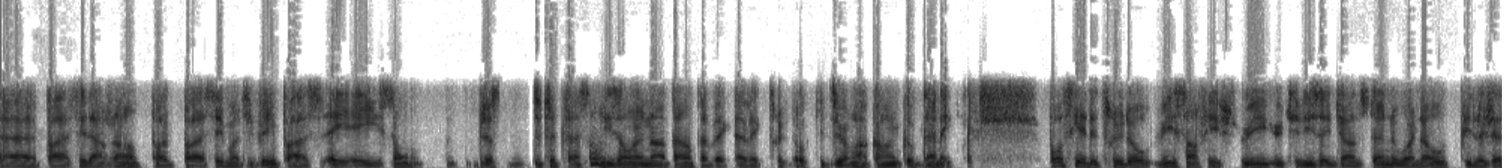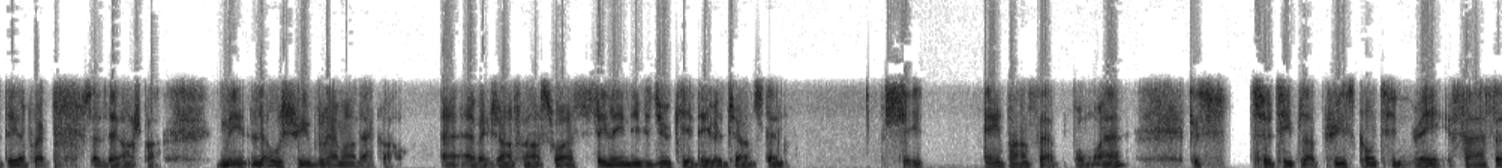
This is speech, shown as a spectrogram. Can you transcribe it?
euh, pas assez d'argent, pas, assez motivé, pas assez, et, et ils sont juste de toute façon, ils ont une entente avec avec Trudeau qui dure encore une couple d'années. Pour ce qui est de Trudeau, lui, il s'en fiche. Lui, utiliser Johnston ou un autre, puis le jeter après, pff, ça le dérange pas. Mais là où je suis vraiment d'accord euh, avec Jean-François, c'est l'individu qui est David Johnston. C'est impensable pour moi que ce type-là puisse continuer face à,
